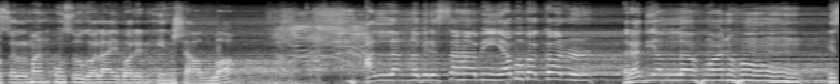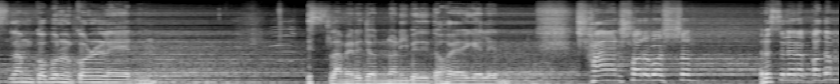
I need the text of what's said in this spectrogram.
মুসলমান উঁচু গলায় বলেন, ইনশাআল্লাহ। আল্লাহ নবীর সাহাবী আবু বকর রাদিয়াল্লাহু আনহু ইসলাম কবুল করলেন। ইসলামের জন্য নিবেদিত হয়ে গেলেন। সার সর্বস্ব, রসুলের কদম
